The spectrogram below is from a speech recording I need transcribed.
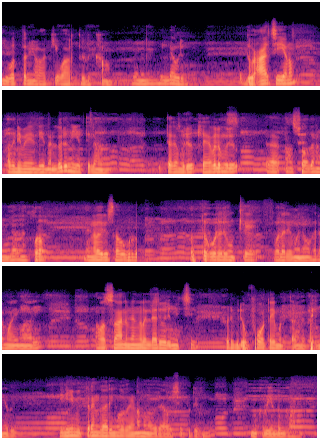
യുവത്വങ്ങളാക്കി വാർത്തെടുക്കണം. എല്ലാവരും ദുആ ചെയ്യണം. അതിനുവേണ്ടി നല്ലൊരു നീയത്തിലാണ്. ഇത്തരം ഒരു കേവലം ഒരു ആസ്വാദനമില്ലാതിനപ്പുറം ഞങ്ങളൊരു സൗഹൃദം ഒത്തുകൂടലുമൊക്കെ വളരെ മനോഹരമായി മാറി. അവസാനം ഞങ്ങളെല്ലാവരും ഒരുമിച്ച് ഒരു ഗ്രൂപ്പ് ഫോട്ടോയും എടുത്താണ് പിരിഞ്ഞത്. ഇനിയും ഇത്തരം കാര്യങ്ങൾ വേണമെന്ന് അവർ ആവശ്യപ്പെട്ടിരുന്നു നമുക്ക് വീണ്ടും കാണാം.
